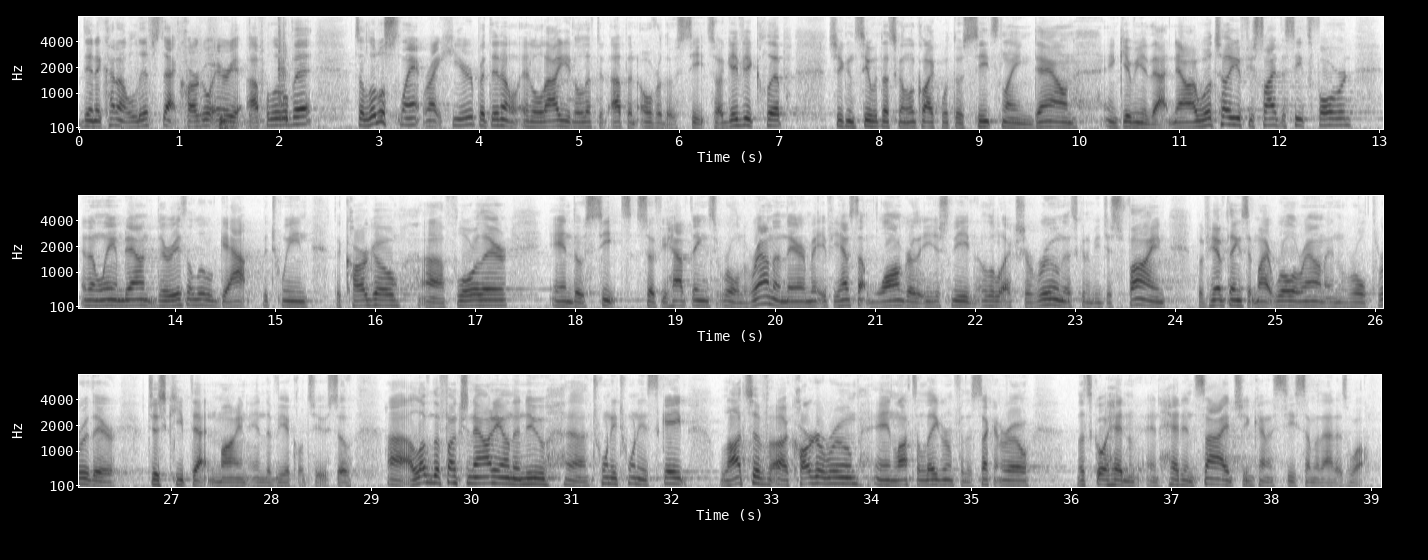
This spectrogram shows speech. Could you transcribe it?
then it kind of lifts that cargo area up a little bit. It's a little slant right here, but then it'll, it'll, allow you to lift it up and over those seats. So I'll give you a clip so you can see what that's gonna look like with those seats laying down and giving you that. Now I will tell you if you slide the seats forward and then lay them down, there is a little gap between the cargo uh, floor there and those seats. So if you have things rolled around in there, if you have something longer that you just need a little extra room, that's going to be just fine. But if you have things that might roll around and roll through there, just keep that in mind in the vehicle too. So uh, I love the functionality on the new uh, 2020 Escape. Lots of uh, cargo room and lots of leg room for the second row. Let's go ahead and, and head inside so you can kind of see some of that as well.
